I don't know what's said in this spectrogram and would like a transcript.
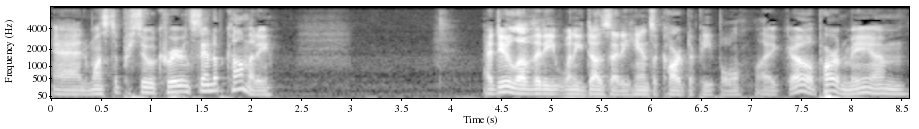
and wants to pursue a career in stand-up comedy. I do love that he when he does that he hands a card to people like, "Oh, pardon me, I'm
